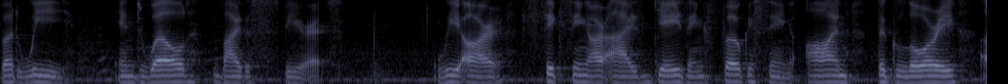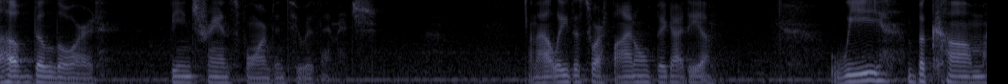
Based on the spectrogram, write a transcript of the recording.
But we, indwelled by the Spirit, we are fixing our eyes, gazing, focusing on the glory of the Lord being transformed into his image. And that leads us to our final big idea. We become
